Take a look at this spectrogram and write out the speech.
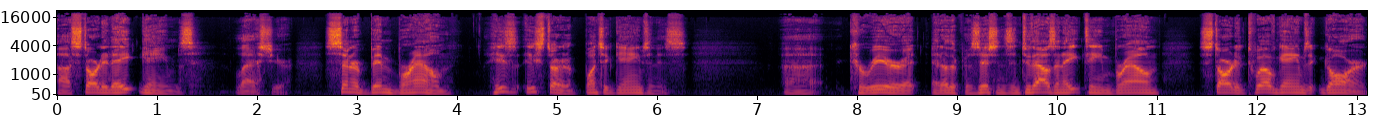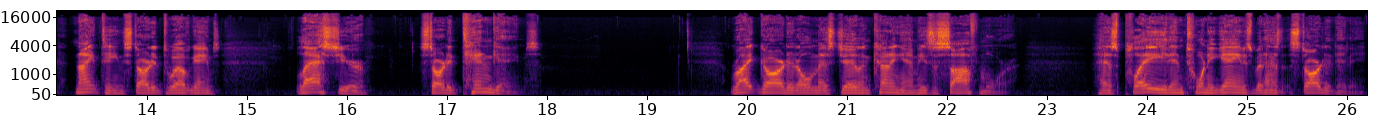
uh, started eight games last year. Center Ben Brown, he's he started a bunch of games in his uh, career at, at other positions. In 2018, Brown started 12 games at guard. 19 started 12 games. Last year, started 10 games. Right guard at Ole Miss, Jalen Cunningham, he's a sophomore, has played in 20 games but hasn't started any.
